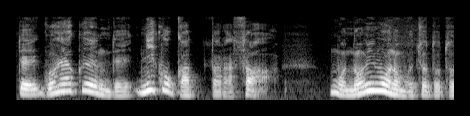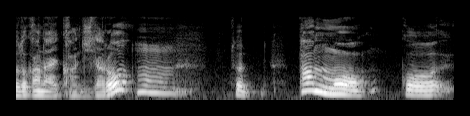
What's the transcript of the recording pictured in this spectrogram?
で500円で2個買ったらさもう飲み物もちょっと届かない感じだろ、うん。パンもこう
